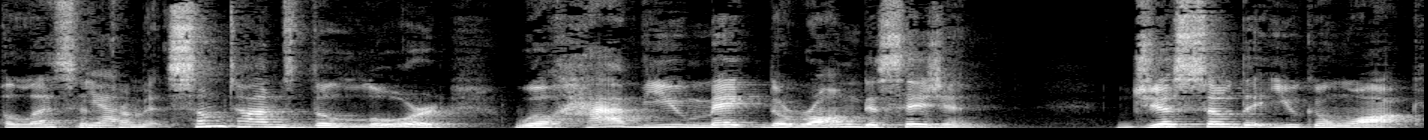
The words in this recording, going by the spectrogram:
a lesson yeah. from it. Sometimes the Lord will have you make the wrong decision just so that you can walk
